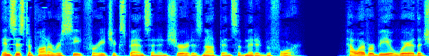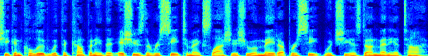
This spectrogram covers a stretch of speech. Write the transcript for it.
Insist upon a receipt for each expense and ensure it has not been submitted before. However, be aware that she can collude with the company that issues the receipt to make slash issue a made up receipt, which she has done many a time.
